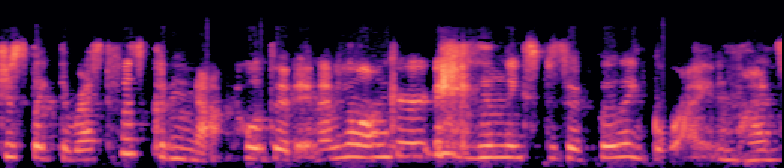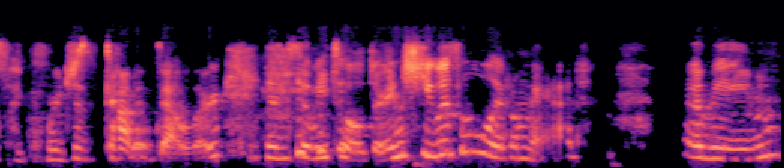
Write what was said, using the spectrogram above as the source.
Just like the rest of us could not hold it in any longer, and like specifically like Brian was like, "We're just gotta tell her," and so we told her, and she was a little mad. I mean,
